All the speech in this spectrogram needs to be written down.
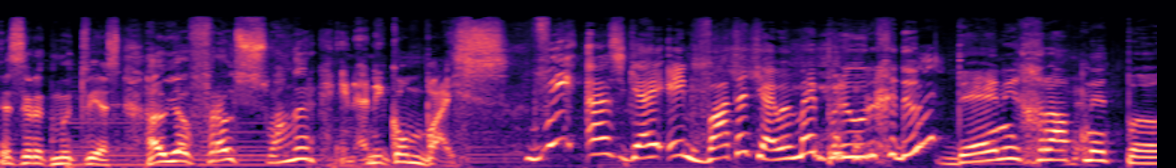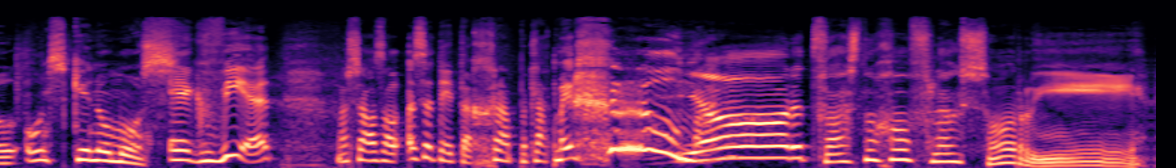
Dis hoe dit moet wees. Hou jou vrou swanger en in die kombuis. Wie is jy en wat het jy met my broer gedoen? Danny grap net, Paul. Ons ken hom mos. Ek weet, maar selfs al is dit net 'n grap, dit laat my gril. Man. Ja, dit was nogal flou, sorry.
